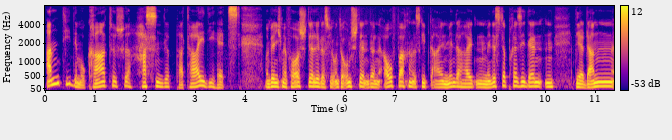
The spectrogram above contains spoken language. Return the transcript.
antidemokratische, hassende Partei, die hetzt. Und wenn ich mir vorstelle, dass wir unter Umständen dann aufwachen, es gibt einen Minderheitenministerpräsidenten, der dann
